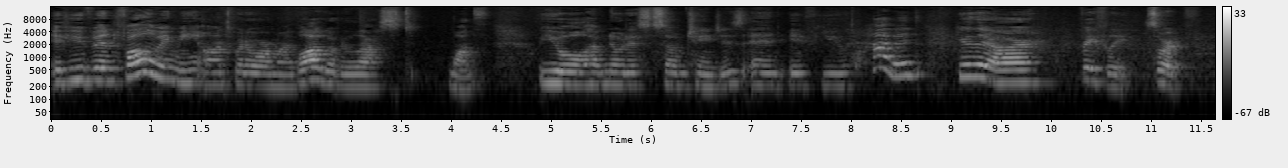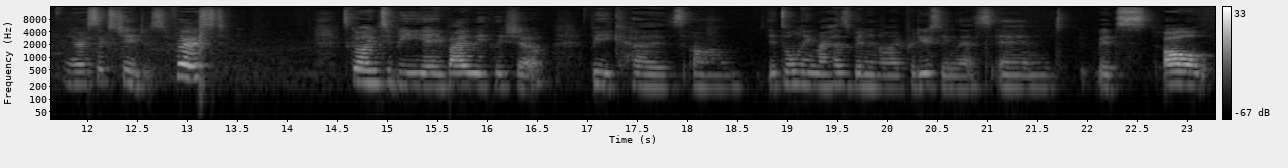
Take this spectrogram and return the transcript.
If you've been following me on Twitter or my blog over the last month, you'll have noticed some changes, and if you haven't, here they are briefly, sort of. There are six changes. First, it's going to be a bi weekly show because um, it's only my husband and I producing this, and it's all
